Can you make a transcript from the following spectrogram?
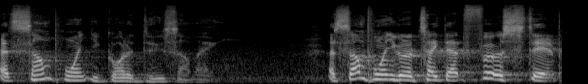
at some point you've got to do something. At some point, you've got to take that first step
